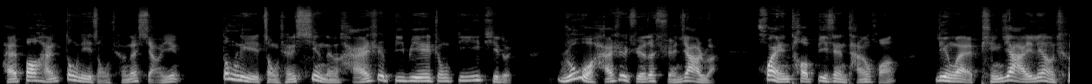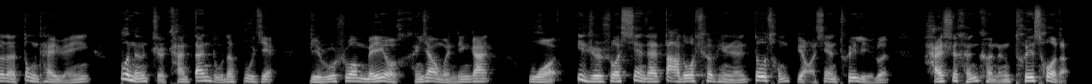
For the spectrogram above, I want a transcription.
还包含动力总成的响应，动力总成性能还是 BBA 中第一梯队。如果还是觉得悬架软，换一套避震弹簧。另外，评价一辆车的动态原因不能只看单独的部件，比如说没有横向稳定杆。我一直说，现在大多车评人都从表现推理论，还是很可能推错的。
